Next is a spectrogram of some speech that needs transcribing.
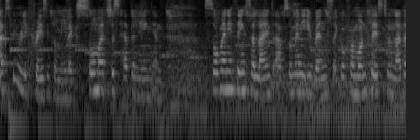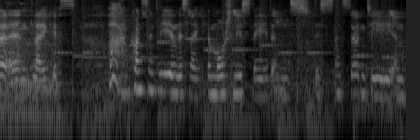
It's been really crazy for me, like so much is happening and so many things are lined up, so many events. I go from one place to another and like it's I'm constantly in this like emotionally state and this uncertainty and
